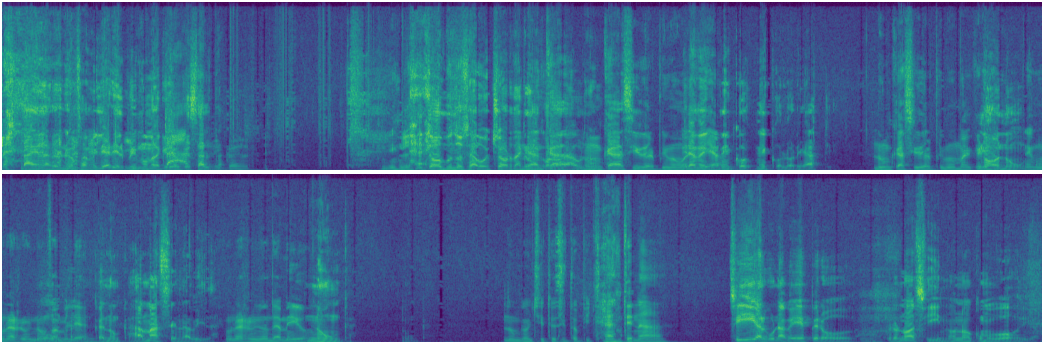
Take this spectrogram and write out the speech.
Está en la reunión familiar y el primo malcriado que salta. Y todo el mundo se abochorna, nunca, queda colorado. Nunca ha sido el primo malcriado. Mira, me, me coloreaste. ¿Nunca ha sido el primo malcriado? No, nunca. ¿En una reunión familiar? Nunca, nunca, jamás en la vida. ¿Una reunión de amigos? Nunca, nunca. ¿Nunca un chistecito picante, nada? Sí, alguna vez, pero, pero no así, ¿no? No como vos, digamos.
